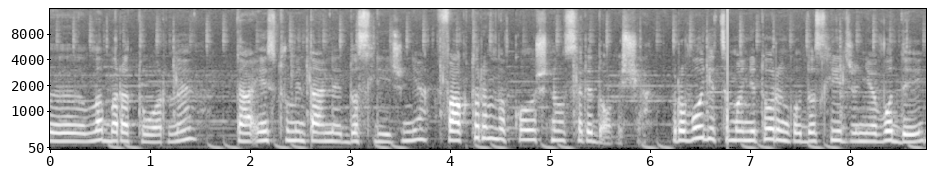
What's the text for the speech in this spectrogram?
е, лабораторне та інструментальне дослідження факторів навколишнього середовища. Проводяться моніторингове дослідження води,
